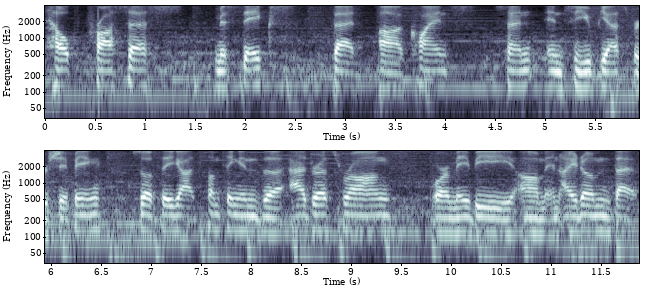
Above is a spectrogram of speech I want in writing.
help process mistakes that uh, clients sent into UPS for shipping. So if they got something in the address wrong, or maybe um, an item that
